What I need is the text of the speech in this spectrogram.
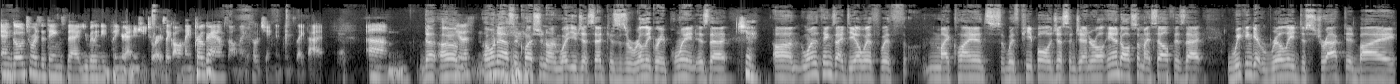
and go towards the things that you really need to put your energy towards, like online programs, online coaching, and things like that. Um, that, um, yeah, I want to ask a question on what you just said because it's a really great point. Is that sure? Um, one of the things I deal with with my clients, with people just in general, and also myself, is that we can get really distracted by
